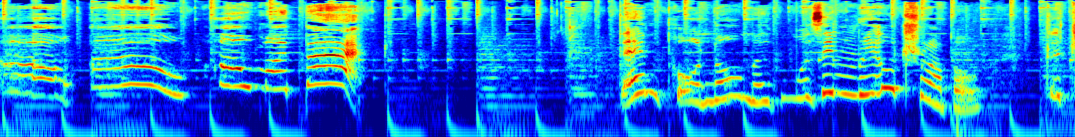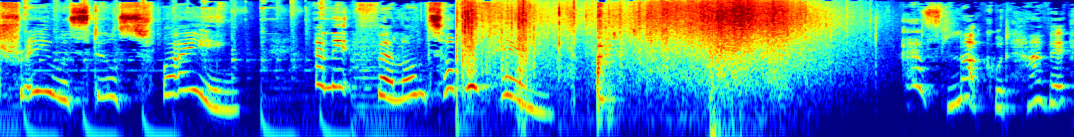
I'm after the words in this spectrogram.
Oh, oh, oh, my back. Then poor Norman was in real trouble. The tree was still swaying and it fell on top of him. As luck would have it,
